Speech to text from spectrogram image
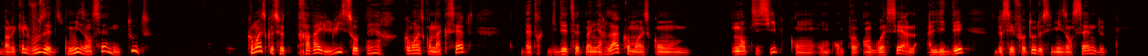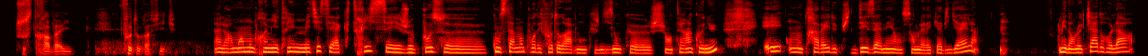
dans lesquelles vous êtes mises en scène, toutes. Comment est-ce que ce travail, lui, s'opère? Comment est-ce qu'on accepte d'être guidé de cette manière-là? Comment est-ce qu'on anticipe, qu'on on- peut angoisser à, l'idée de ces photos, de ces mises en scène, de tout ce travail photographique? Alors moi, mon premier métier, c'est actrice et je pose euh, constamment pour des photographes. Donc disons que je suis en terrain connu et on travaille depuis des années ensemble avec Abigail. Mais dans le cadre là,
